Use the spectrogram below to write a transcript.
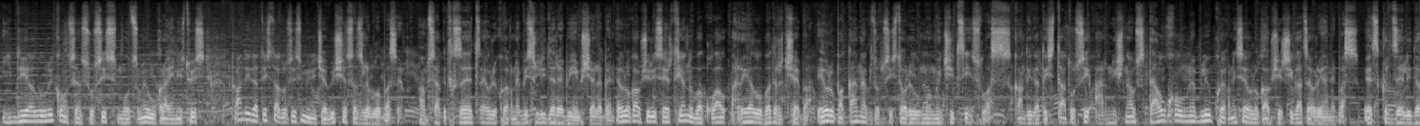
იდეალური კონსენსუსის მოწმე უკრაინისთვის კანდიდატის სტატუსის მინიჭების შესაძლებლობაზე. ამ საკითხზე წევრი ქვეყნების ლიდერები იმშელებენ. ევროკავშირის ერთიანობა კვლავ რეალობად რჩება. ევროპა განაგრძობს ისტორიულ მომენტში წინსვლას. კანდიდატის სტატუსი არ ნიშნავს დაუყოვნებლივ ქვეყნის ევროკავშირში გაწევრიანებას. ეს გრძელი და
